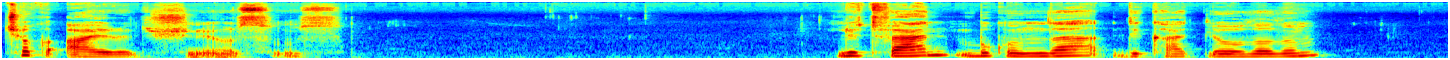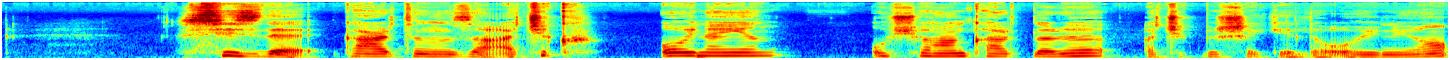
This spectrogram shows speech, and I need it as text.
Çok ayrı düşünüyorsunuz. Lütfen bu konuda dikkatli olalım. Siz de kartınızı açık oynayın. O şu an kartları açık bir şekilde oynuyor.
